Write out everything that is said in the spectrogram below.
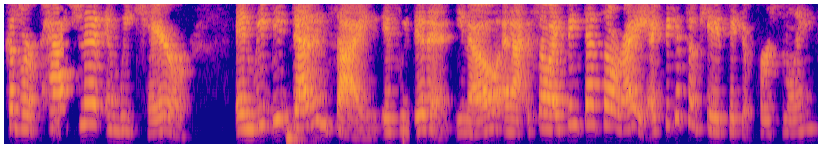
because right. we're passionate and we care and we'd be dead inside if we didn't, you know? And I, so I think that's all right. I think it's okay to take it personally,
